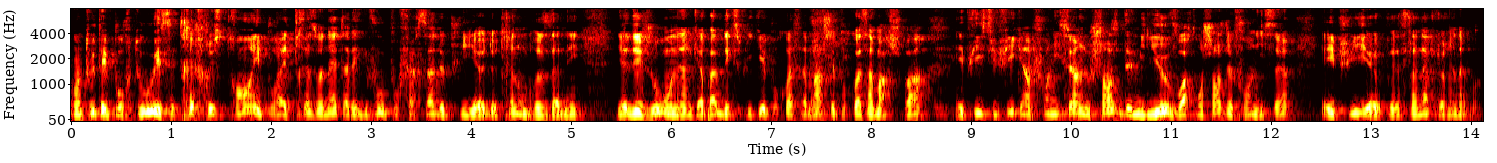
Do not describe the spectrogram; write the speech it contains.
en tout et pour tout, et c'est très frustrant. Et pour être très honnête avec vous, pour faire ça depuis euh, de très nombreuses années, il y a des jours où on est incapable d'expliquer pourquoi ça marche et pourquoi ça marche pas. Et puis, il suffit qu'un fournisseur nous change de milieu, voire qu'on change de fournisseur, et puis ça n'a plus rien à voir.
